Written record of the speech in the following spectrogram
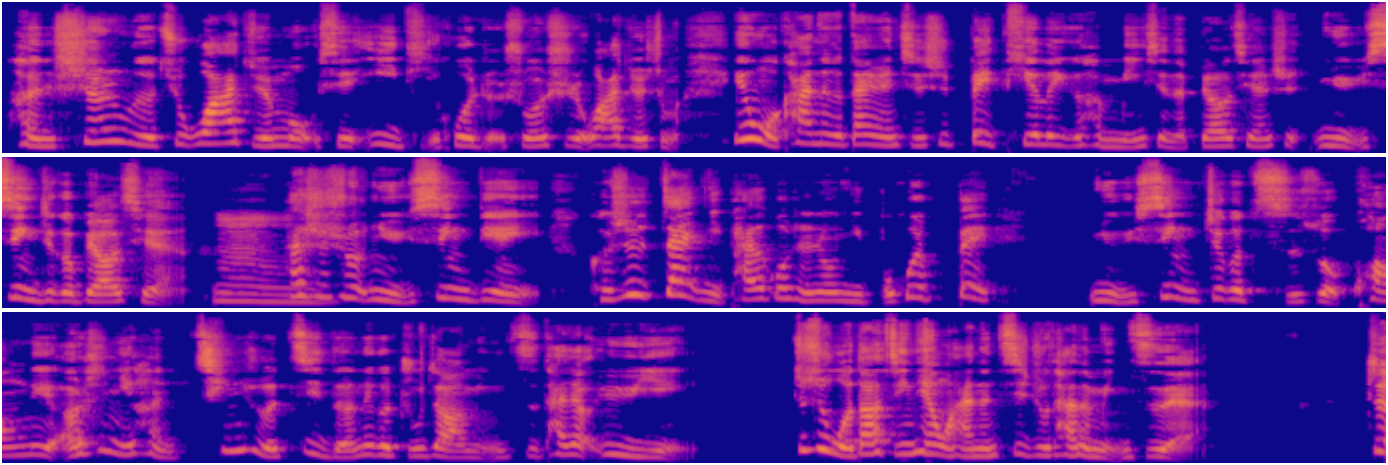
很深入的去挖掘某些议题，或者说是挖掘什么。因为我看那个单元其实被贴了一个很明显的标签，是女性这个标签。嗯，它是说女性电影，可是，在你拍的过程中，你不会被女性这个词所框列，而是你很清楚的记得那个主角的名字，她叫玉影，就是我到今天我还能记住她的名字，哎，这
